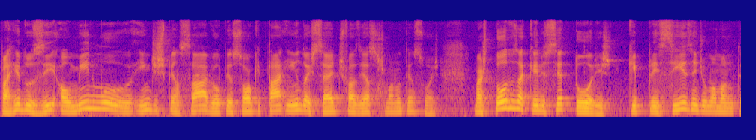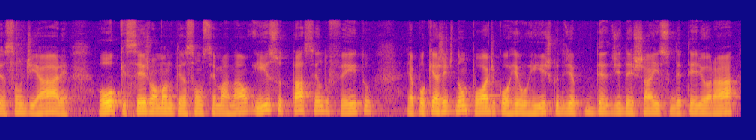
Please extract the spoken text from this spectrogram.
para reduzir ao mínimo indispensável o pessoal que está indo às sedes fazer essas manutenções. Mas todos aqueles setores que precisem de uma manutenção diária ou que seja uma manutenção semanal, isso está sendo feito é porque a gente não pode correr o risco de, de, de, deixar isso deteriorar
